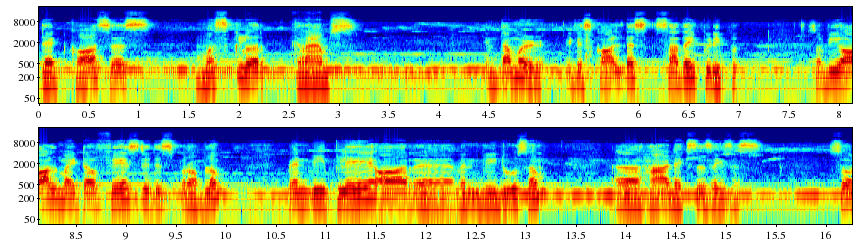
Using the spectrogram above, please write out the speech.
that causes muscular cramps. In Tamil, it is called as sadai pidipu. So we all might have faced this problem when we play or uh, when we do some uh, hard exercises. So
